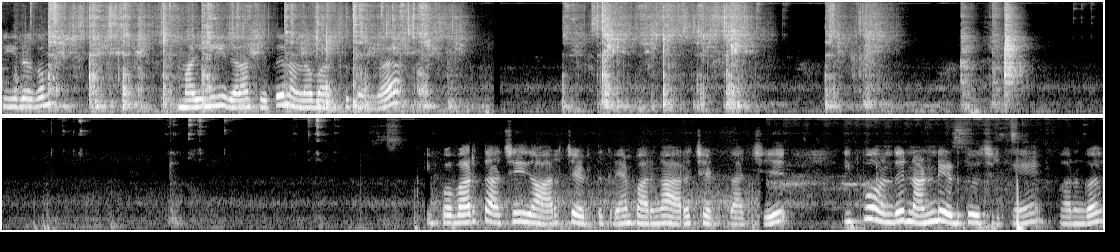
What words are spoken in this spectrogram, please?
சீரகம் மல்லி இதெல்லாம் சேர்த்து நல்லா வறுத்துக்கோங்க. இப்போ வறுத்தாச்சு இதை அரைச்சி எடுத்துக்கிறேன். பாருங்கள் அரைச்சி எடுத்தாச்சு. இப்போ வந்து நண்டு எடுத்து வச்சுருக்கேன். பாருங்கள்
